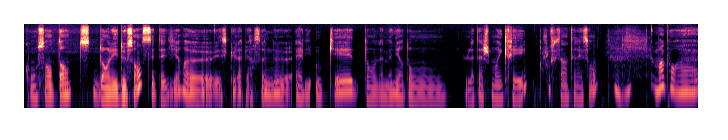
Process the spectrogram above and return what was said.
consentante dans les deux sens C'est-à-dire, euh, est-ce que la personne, euh, elle est OK dans la manière dont l'attachement est créé? Je trouve que c'est intéressant. Mhm. Moi, pour euh,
